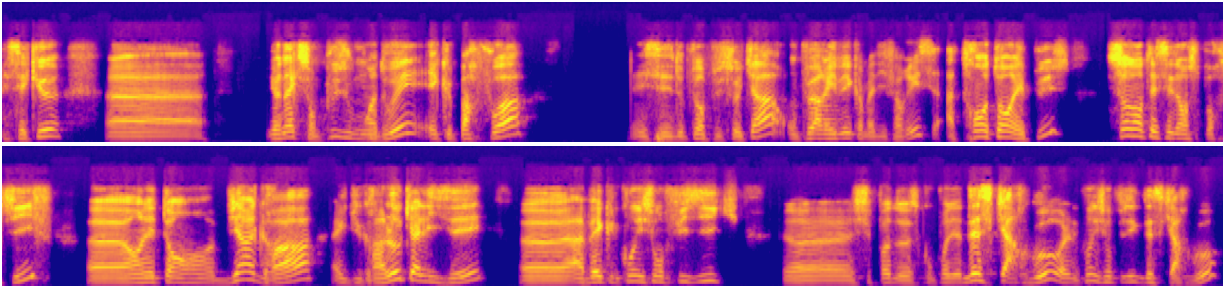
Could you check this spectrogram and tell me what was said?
c'est que euh, il y en a qui sont plus ou moins doués et que parfois, et c'est de plus en plus le cas, on peut arriver, comme a dit Fabrice, à 30 ans et plus, sans antécédents sportifs, euh, en étant bien gras, avec du gras localisé, avec une condition physique euh, je sais pas de ce qu'on pourrait dire, d'escargot, une condition physique d'escargot,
